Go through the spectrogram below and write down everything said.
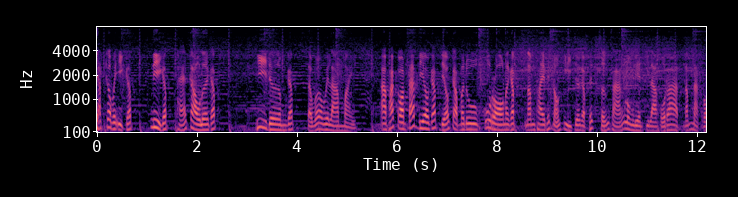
ยัดเข้าไปอีกครับ นี่ครับแผลเก่าเลยครับ ที่เดิมครับ แต่ว่าเวลาใหม่อะพักก่อนแป๊บเดียวครับ เดี๋ยวกลับมาดูคู่รองนะครับนำไทยเพชรหนองกี่เจอกับเพชรเสริงสางโรงเรียนกีฬาโคราชน้ำหนักร้อย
